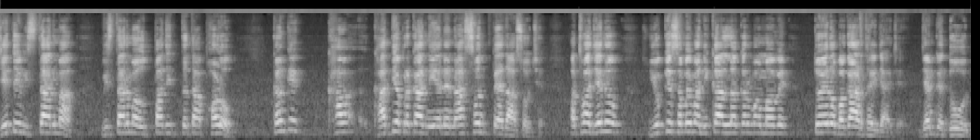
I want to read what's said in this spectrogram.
જે તે વિસ્તારમાં વિસ્તારમાં ઉત્પાદિત થતા ફળો, કારણ કે ખાદ્ય પ્રકારની અને નાશવંત પેદાશો છે, અથવા જેનો યોગ્ય સમયમાં નિકાલ ન કરવામાં આવે તો એનો બગાડ થઈ જાય છે. જેમ કે દૂધ,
